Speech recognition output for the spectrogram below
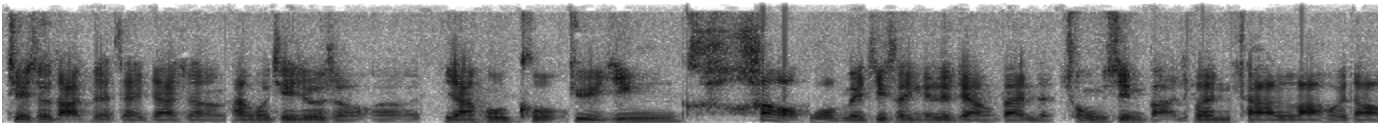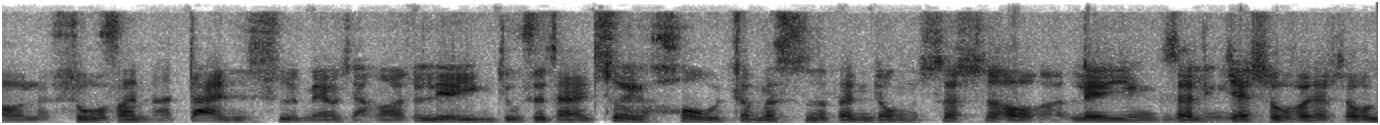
接球搭阵，再加上韩国踢球手呃 Yang Hu Ku 巨鹰号，我没记错应该是这样翻的，重新把分差拉回到了十五分啊。但是没有想到猎鹰就是在最后这么四分钟的时候啊，猎鹰在领先十五分的时候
